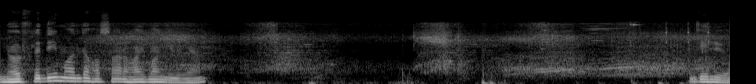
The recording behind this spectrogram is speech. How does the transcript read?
Nerflediğim halde hasar hayvan gibi ya. Geliyor.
